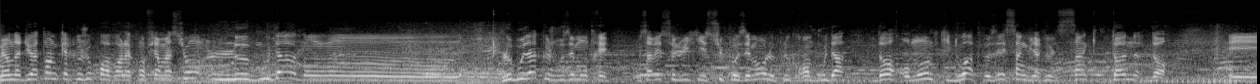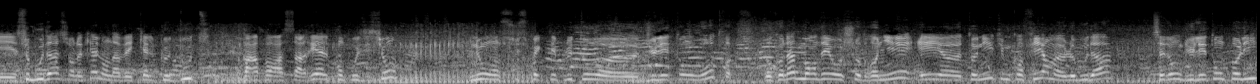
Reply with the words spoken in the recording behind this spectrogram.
mais on a dû attendre quelques jours pour avoir la confirmation. Le Bouddha dont le Bouddha que je vous ai montré, vous savez celui qui est supposément le plus grand Bouddha d'or au monde qui doit peser 5,5 tonnes d'or. Et ce Bouddha sur lequel on avait quelques doutes par rapport à sa réelle composition, nous on suspectait plutôt euh, du laiton ou autre. Donc on a demandé au chaudronnier et euh, Tony tu me confirmes le Bouddha c'est donc du laiton poli?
